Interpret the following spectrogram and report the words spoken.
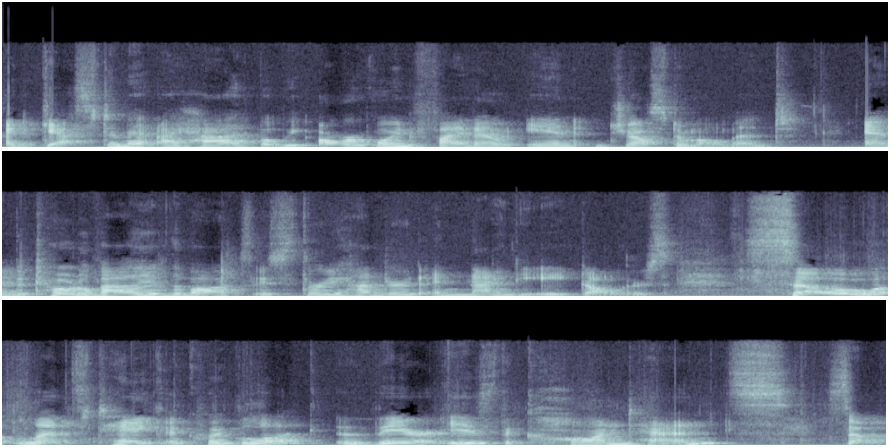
a guesstimate I had, but we are going to find out in just a moment. And the total value of the box is $398. So let's take a quick look. There is the contents. So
